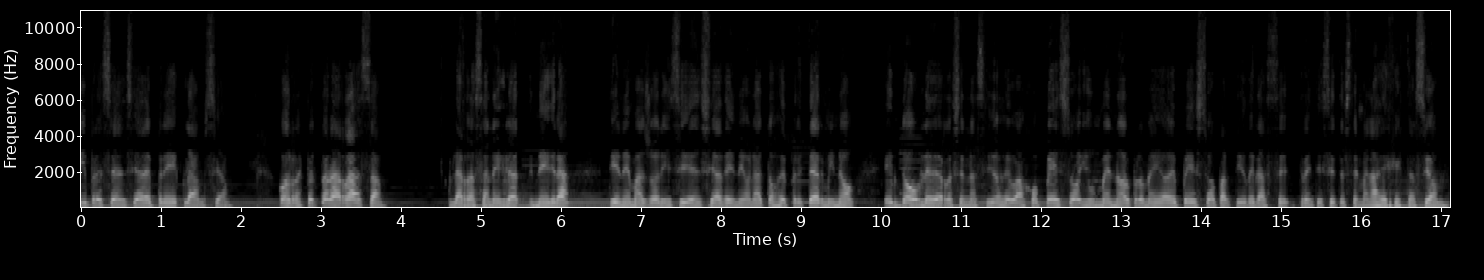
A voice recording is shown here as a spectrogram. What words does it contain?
y presencia de preeclampsia. Con respecto a la raza, la raza negra, tiene mayor incidencia de neonatos de pretérmino, el doble de recién nacidos de bajo peso y un menor promedio de peso a partir de las 37 semanas de gestación.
